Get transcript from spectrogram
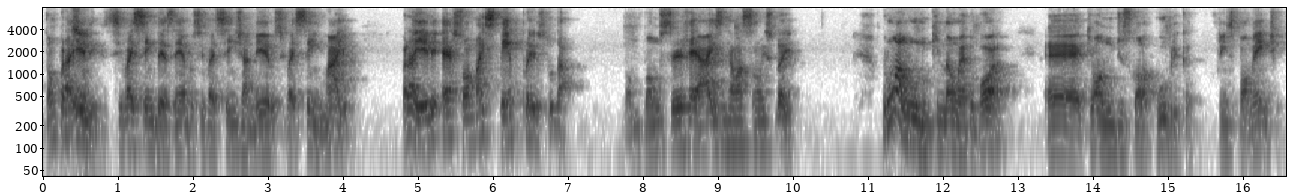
Então, para ele, se vai ser em dezembro, se vai ser em janeiro, se vai ser em maio, para ele é só mais tempo para ele estudar. Vamos, vamos ser reais em relação a isso daí. Para um aluno que não é do Bora, é, que é um aluno de escola pública, principalmente,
